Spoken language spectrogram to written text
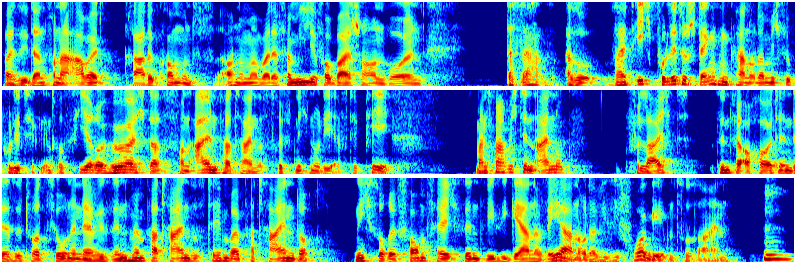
weil sie dann von der Arbeit gerade kommen und auch nochmal bei der Familie vorbeischauen wollen das, also seit ich politisch denken kann oder mich für Politik interessiere, höre ich das von allen Parteien. Das trifft nicht nur die FDP. Manchmal habe ich den Eindruck, vielleicht sind wir auch heute in der Situation, in der wir sind mit dem Parteiensystem, weil Parteien doch nicht so reformfähig sind, wie sie gerne wären oder wie sie vorgeben zu sein. Hm.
